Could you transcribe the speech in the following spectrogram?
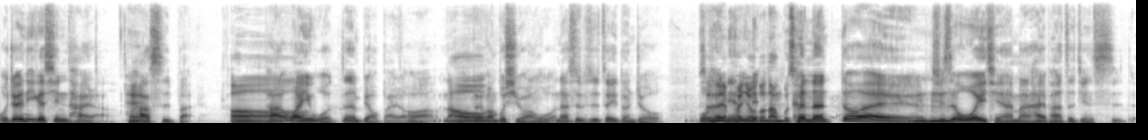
我觉得一个心态啦，怕失败，哦，怕万一我真的表白的话，然后对方不喜欢我，那是不是这一段就我可能连朋友都当不成，可能对？嗯其实我以前还蛮害怕这件事的，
